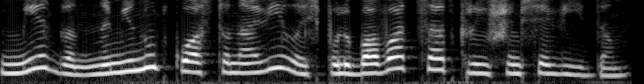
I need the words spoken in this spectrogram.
Меган на минутку остановилась полюбоваться открывшимся видом.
